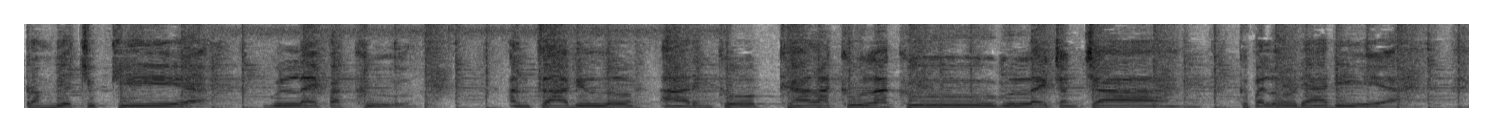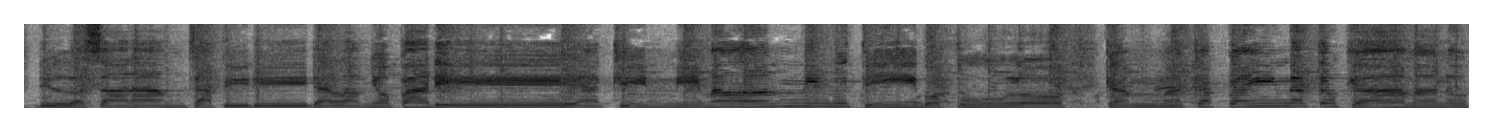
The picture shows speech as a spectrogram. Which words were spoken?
Rambia cuki Gulai paku. Antabilo Arengko kalaku-laku Gulai cancang Kepala dadi. Di luar sanang tapi di dalamnya padi. Kini malam minggu tiba pulo. Kama kapain datau kamano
